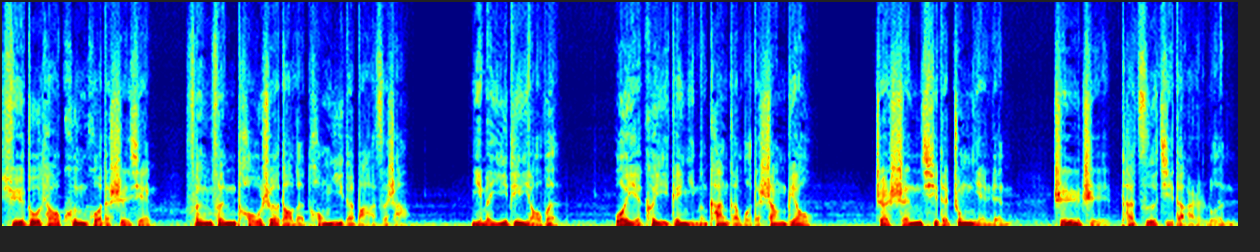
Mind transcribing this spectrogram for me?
许多条困惑的视线纷纷投射到了同一的靶子上。你们一定要问，我也可以给你们看看我的商标。”这神奇的中年人指指他自己的耳轮。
